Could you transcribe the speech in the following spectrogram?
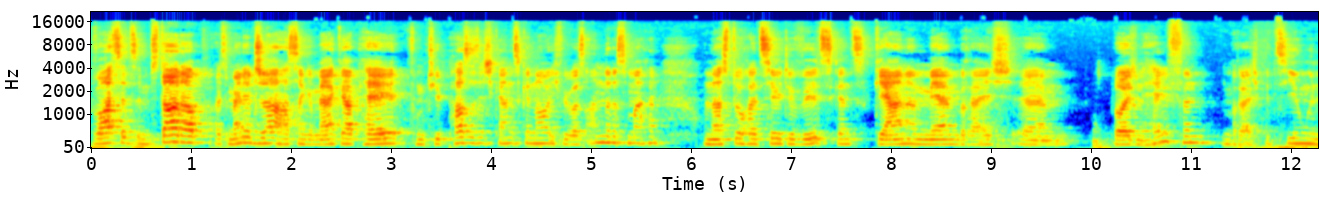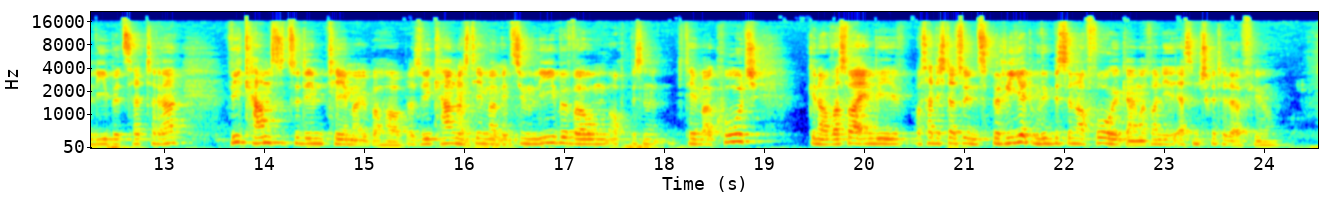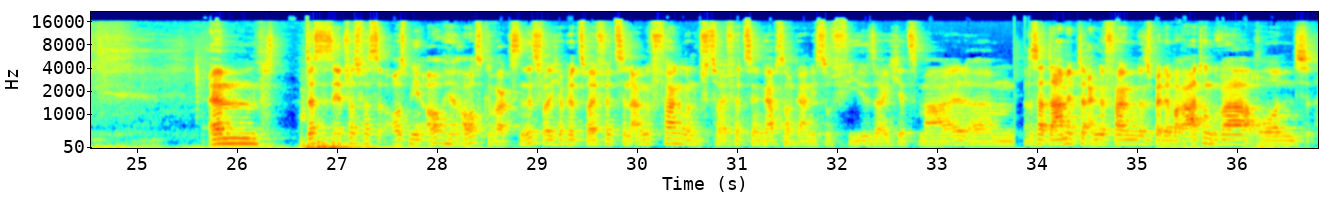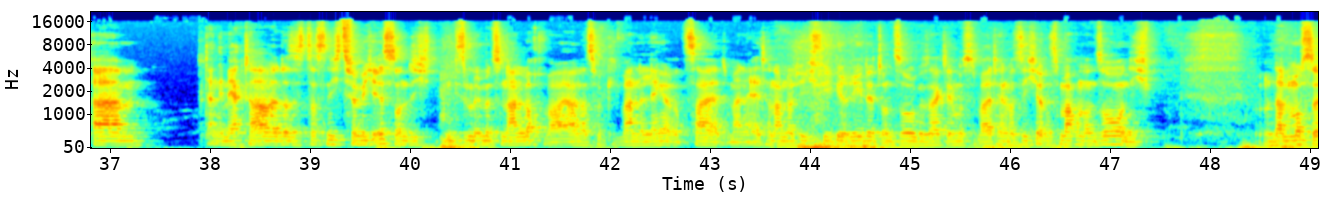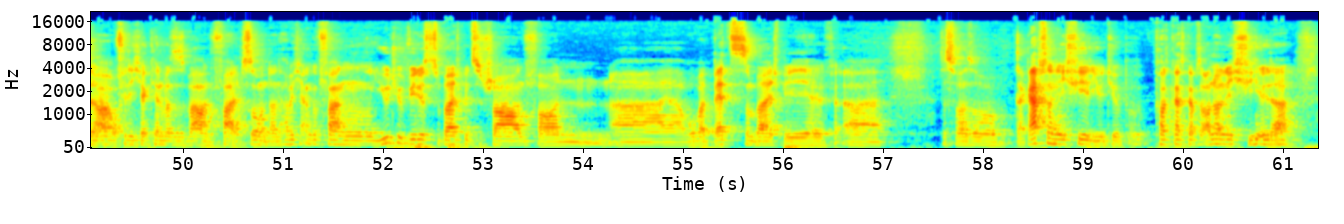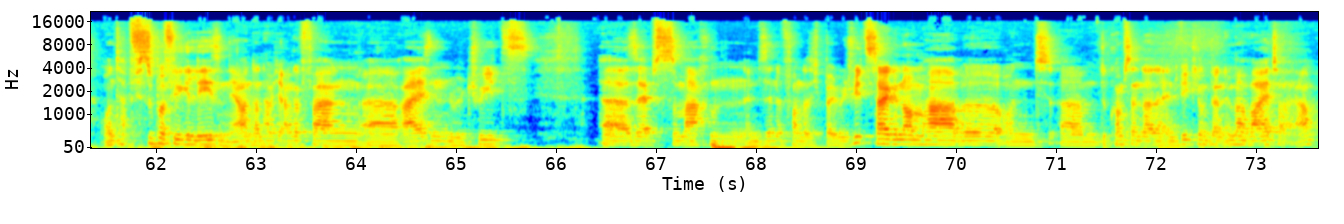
Du warst jetzt im Startup als Manager, hast dann gemerkt gehabt, hey, vom Typ passt es nicht ganz genau, ich will was anderes machen. Und hast du auch erzählt, du willst ganz gerne mehr im Bereich ähm, Leuten helfen, im Bereich Beziehungen, Liebe etc. Wie kamst du zu dem Thema überhaupt? Also wie kam das Thema Beziehung, Liebe? Warum auch ein bisschen Thema Coach? Genau, was war irgendwie, was hat dich dazu inspiriert und wie bist du dann auch vorgegangen? Was waren die ersten Schritte dafür? Ähm, das ist etwas, was aus mir auch herausgewachsen ist, weil ich habe ja 2014 angefangen und 2014 gab es noch gar nicht so viel, sage ich jetzt mal. Ähm, das hat damit angefangen, dass ich bei der Beratung war und ähm, dann gemerkt habe, dass das nichts für mich ist und ich in diesem emotionalen Loch war. Ja, das war eine längere Zeit. Meine Eltern haben natürlich viel geredet und so gesagt, ihr müsst weiterhin was Sicheres machen und so und ich und dann musste er auch für dich erkennen, was es war und falsch. So, und dann habe ich angefangen, YouTube-Videos zum Beispiel zu schauen von äh, ja, Robert Betz zum Beispiel. Äh, das war so, da gab es noch nicht viel YouTube, Podcast gab es auch noch nicht viel da und habe super viel gelesen, ja. Und dann habe ich angefangen, äh, Reisen, Retreats äh, selbst zu machen, im Sinne von, dass ich bei Retreats teilgenommen habe und ähm, du kommst in deiner Entwicklung dann immer weiter, ja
